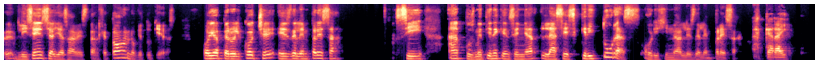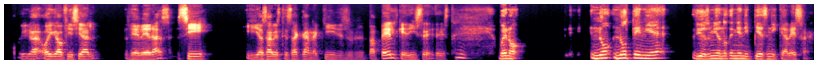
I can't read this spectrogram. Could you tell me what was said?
eh, licencia, ya sabes, tarjetón, lo que tú quieras. Oiga, pero el coche es de la empresa. Sí, ah, pues me tiene que enseñar las escrituras originales de la empresa. Ah, caray. Oiga, oiga, oficial, ¿de veras? Sí. Y ya sabes, te sacan aquí el papel que dice esto. Mm. Bueno, no, no tenía, Dios mío, no tenía ni pies ni cabeza.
